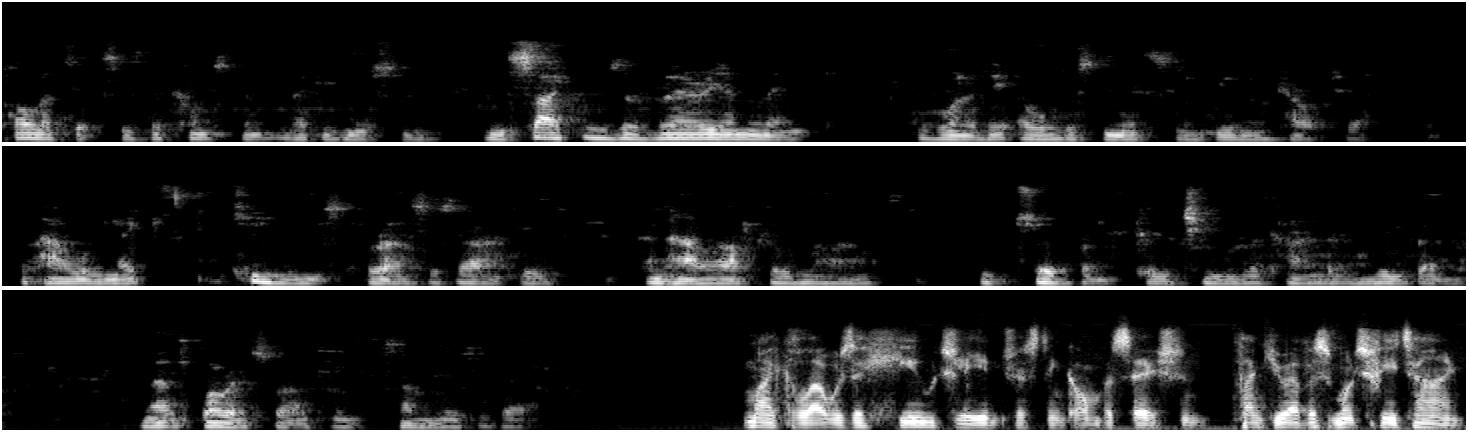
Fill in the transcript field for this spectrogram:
politics is the constant recognition in cycles of varying length of one of the oldest myths in human culture, of how we make kings for our societies and how after a while we kill them to achieve a kind of rebirth. And that's Boris writing some years ago. Michael, that was a hugely interesting conversation. Thank you ever so much for your time.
